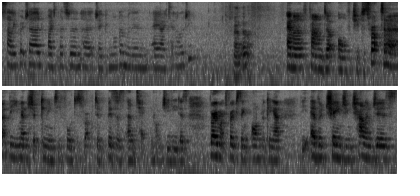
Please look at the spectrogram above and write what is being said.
Sally Pritchard, Vice President at JP Morgan within AI Technology. And Emma. Emma, founder of Chief Disruptor, the membership community for disruptive business and technology leaders, very much focusing on looking at the ever changing challenges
